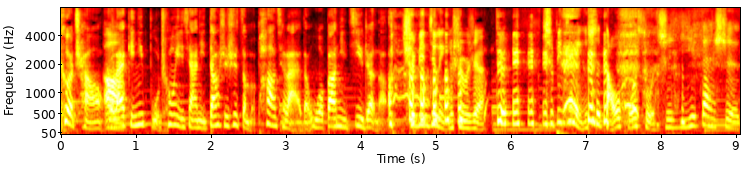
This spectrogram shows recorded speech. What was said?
特长，我来给你补充一下，你当时是怎么胖起来的？我帮你记着呢。吃冰激凌是不是？对，吃冰激凌是导火索之一，但是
